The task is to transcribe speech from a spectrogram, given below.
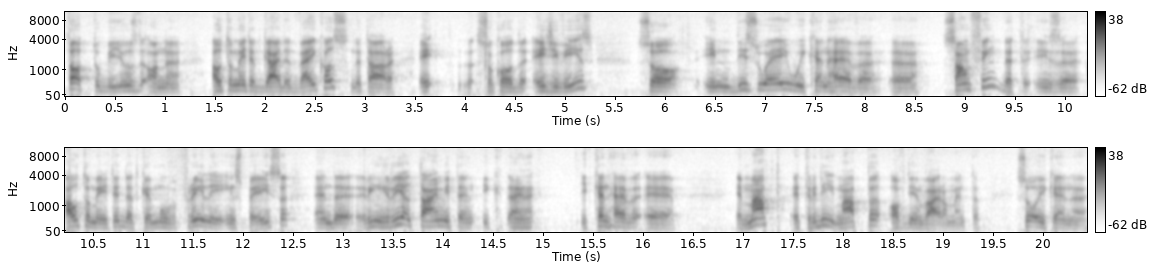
thought to be used on uh, automated guided vehicles that are so-called AGVs. So in this way, we can have uh, uh something that is uh, automated that can move freely in space, and in real time, it, it, it can have a, a, map, a 3D map of the environment. So it can,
